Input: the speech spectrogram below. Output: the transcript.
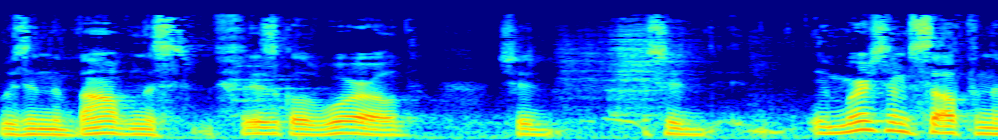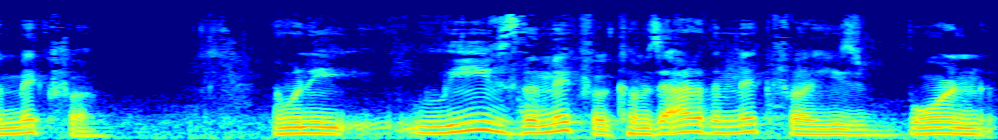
who's involved in this physical world should, should immerse himself in the mikvah. And when he leaves the mikvah, comes out of the mikvah, he's born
